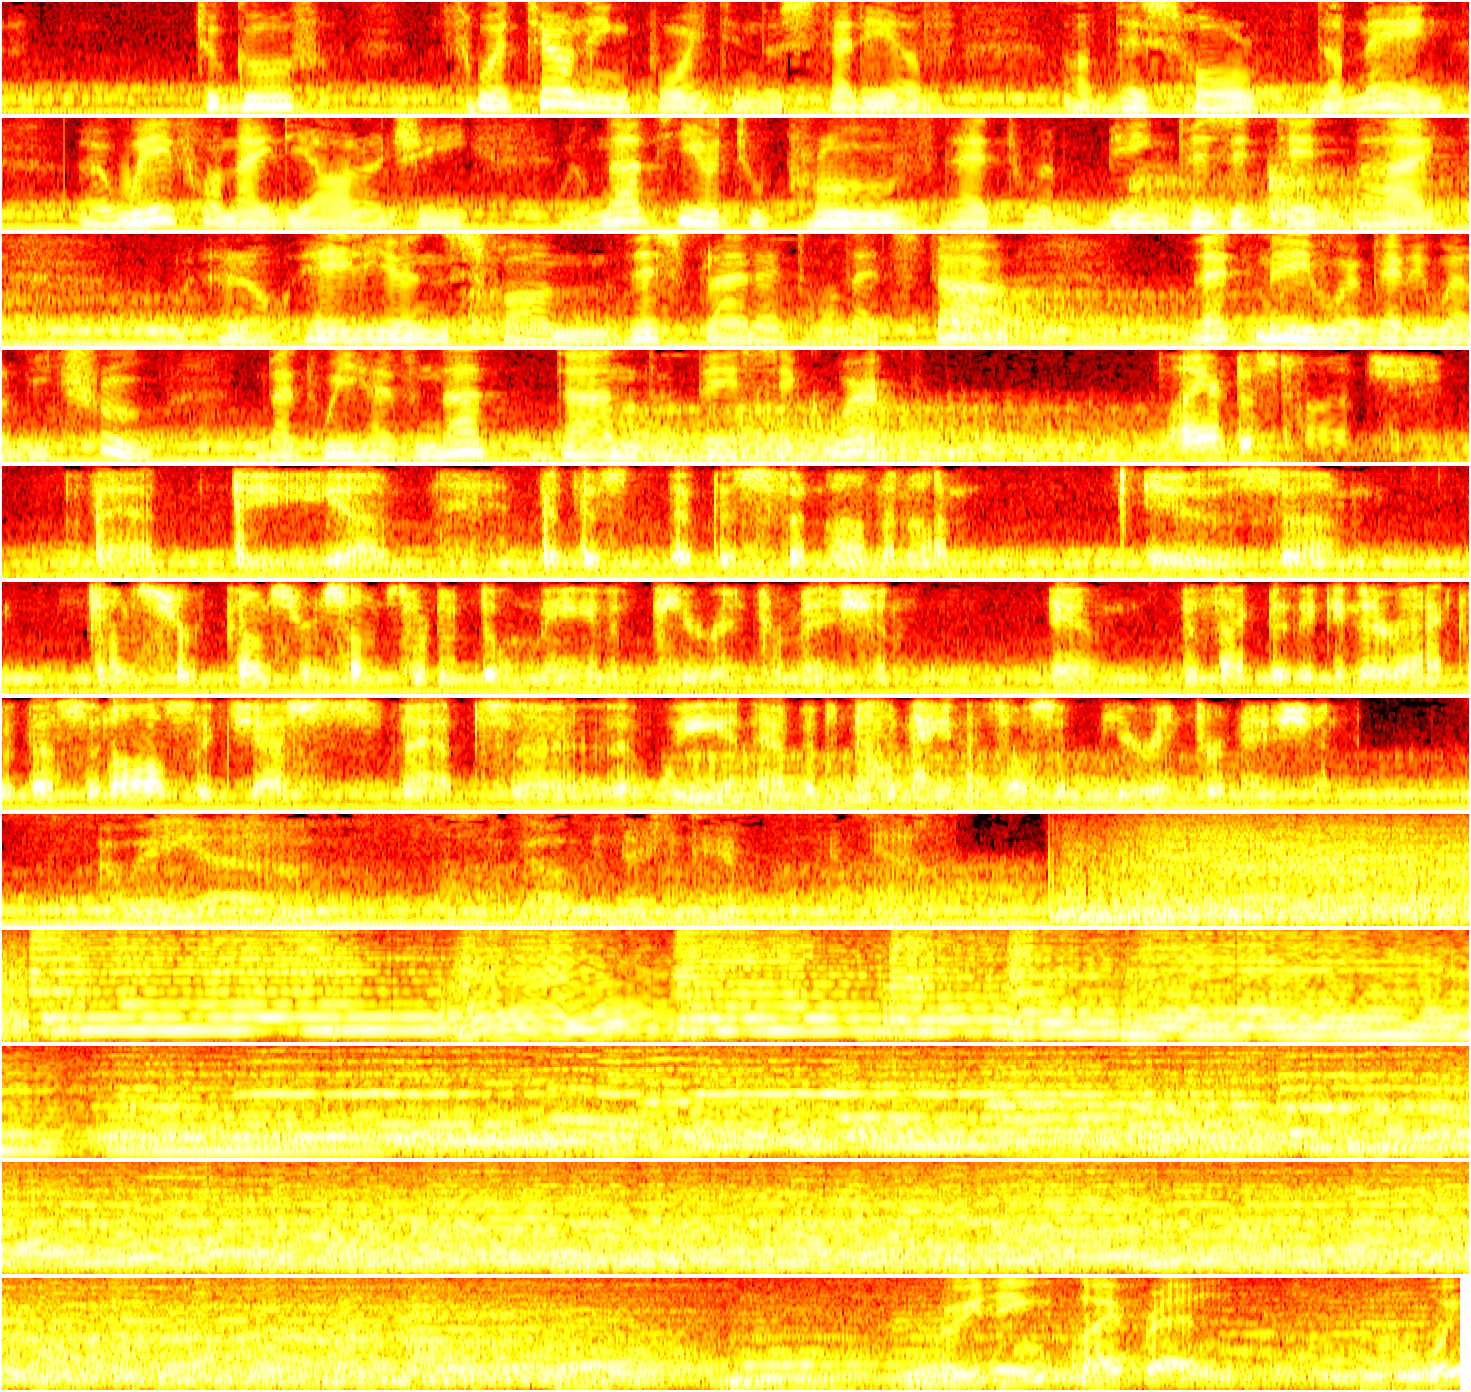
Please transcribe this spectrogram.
to go f- through a turning point in the study of, of this whole domain away from ideology. We're not here to prove that we're being visited by you know, aliens from this planet or that star. That may very well be true, but we have not done the basic work. I have this hunch that the um, that this that this phenomenon is um, comes comes from some sort of domain of pure information, and the fact that they can interact with us at all suggests that uh, that we inhabit a domain that's also pure information. Are we, uh, go condition here? Yes.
